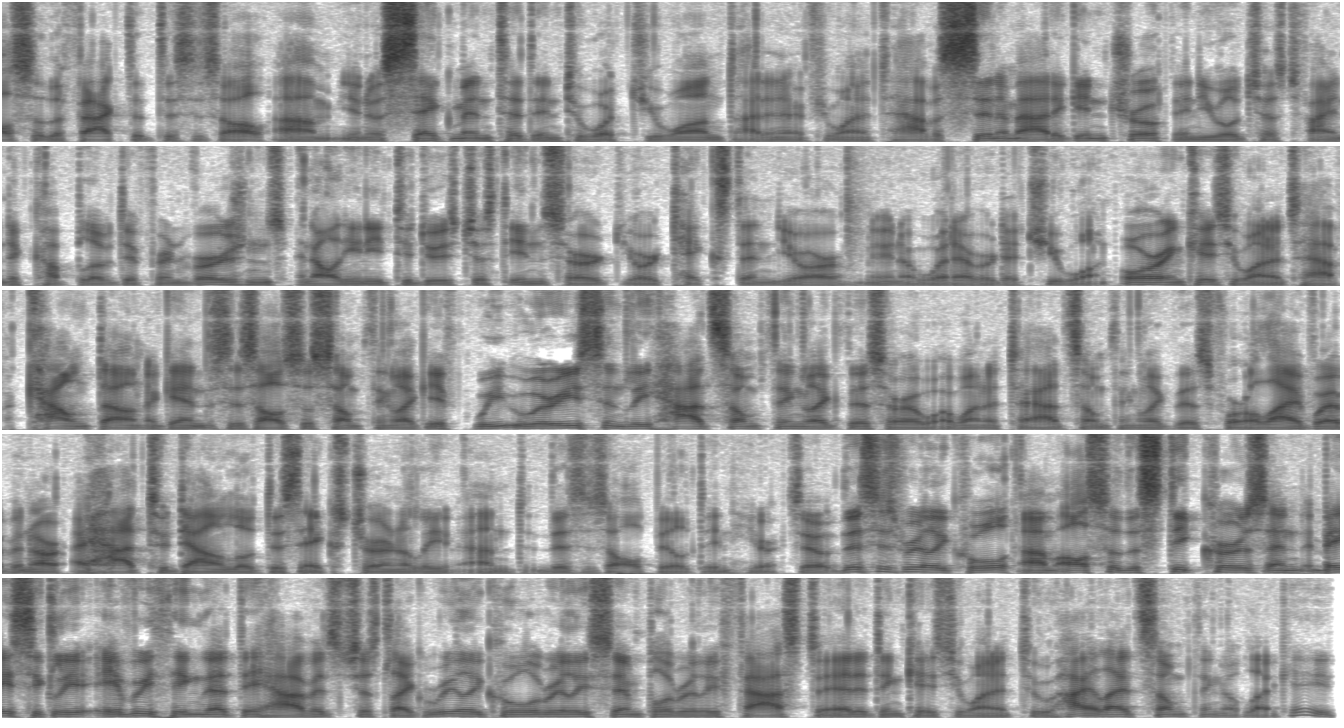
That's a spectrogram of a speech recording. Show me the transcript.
Also the fact that this is all, um, you know, segmented into what you want. I don't know if you wanted to have a cinematic intro, then you will just find a couple of different versions. And all you need to do is just insert your text and your, you know, whatever that you want. Or in case you wanted to have a countdown, again, this is also something something like if we, we recently had something like this or I wanted to add something like this for a live webinar, I had to download this externally and this is all built in here. So this is really cool. Um, also the stickers and basically everything that they have, it's just like really cool, really simple, really fast to edit in case you wanted to highlight something of like, hey,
